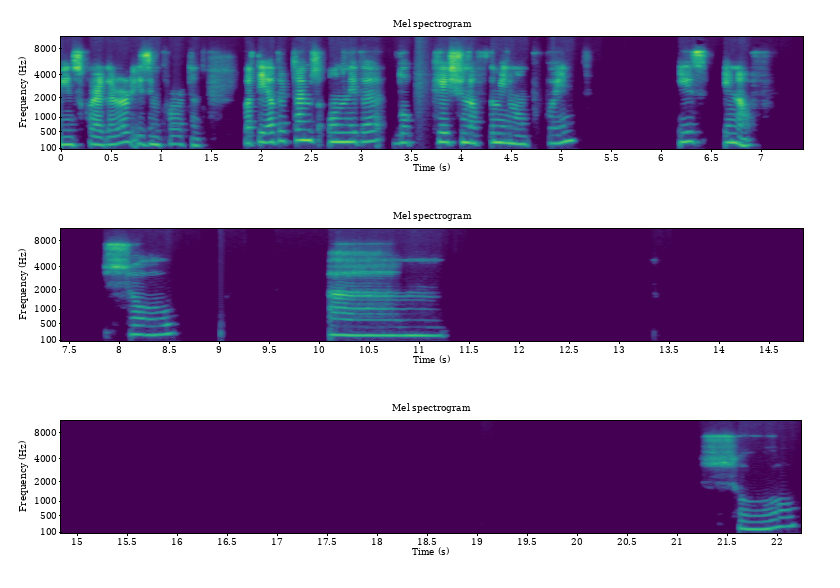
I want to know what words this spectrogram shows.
mean squared error is important. But the other times, only the location of the minimum point is enough. So um, so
